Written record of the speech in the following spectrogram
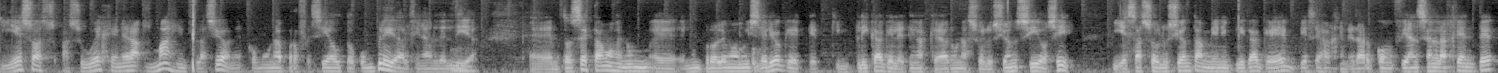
Y eso a, su vez genera más inflación, es como una profecía autocumplida al final del día. Mm. Eh, entonces estamos en un, eh, en un, problema muy serio que, que implica que le tengas que dar una solución sí o sí. Y esa solución también implica que empieces a generar confianza en la gente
